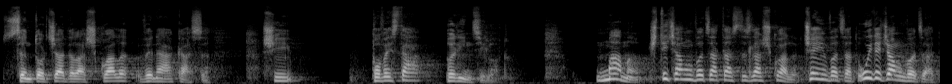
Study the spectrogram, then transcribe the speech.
se întorcea de la școală, venea acasă și povestea părinților. Mamă, știi ce am învățat astăzi la școală? Ce ai învățat? Uite ce am învățat.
